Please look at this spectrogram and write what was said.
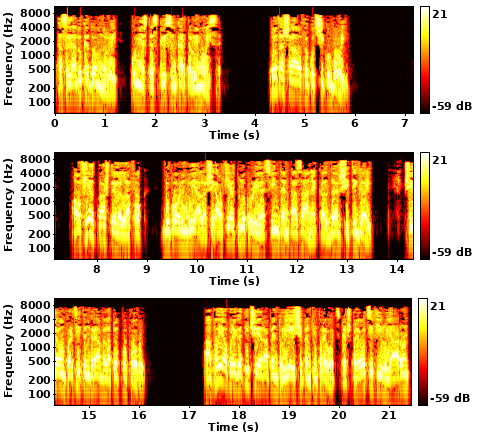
ca să le aducă Domnului, cum este scris în cartea lui Moise. Tot așa au făcut și cu boi. Au fiert Paștele la foc, după o rânduială, și au fiert lucrurile sfinte în cazane, căldări și tigăi, și le-au împărțit în grabă la tot poporul. Apoi au pregătit ce era pentru ei și pentru preoți, căci preoții fiului Aaron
